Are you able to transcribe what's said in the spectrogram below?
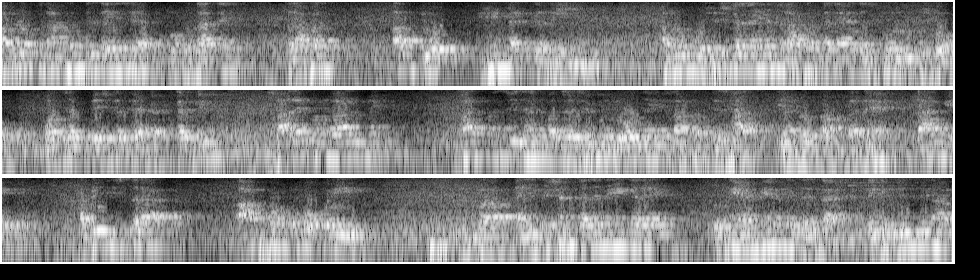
हम लोग खिलाफत के कहीं से आपको बता दें खिलाफत अब जो यही बैठ कर नहीं है। हम लोग कोशिश कर रहे हैं, खिलाफत का नया दस्तूर उसको जल्द पेश करके अडप्ट करके सारे बंगाल में हर मस्जिद, हर मदरसे को जोड़ दें खिलाफत के साथ ये हम लोग काम कर रहे हैं। ताकि अभी जिस तरह आपको हमको कोई एलिगेशन करे नहीं करे, उतनी अहमियत नहीं देता है। लेकिन जिस दिन आप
